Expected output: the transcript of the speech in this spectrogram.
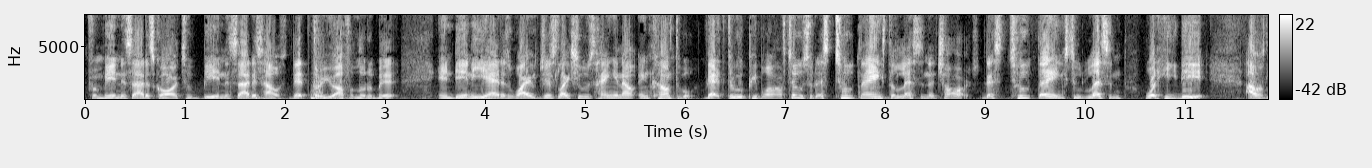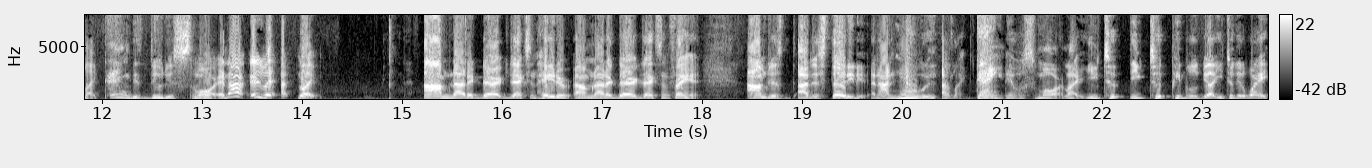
from being inside his car to being inside his house. That threw you off a little bit. And then he had his wife just like she was hanging out and comfortable. That threw people off too. So that's two things to lessen the charge. That's two things to lessen what he did. I was like, dang, this dude is smart. And I, I like, I'm not a Derrick Jaxn hater. I'm not a Derrick Jaxn fan. I'm just I just studied it and I knew it. I was like, dang, that was smart. Like you took you took people like you took it away.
